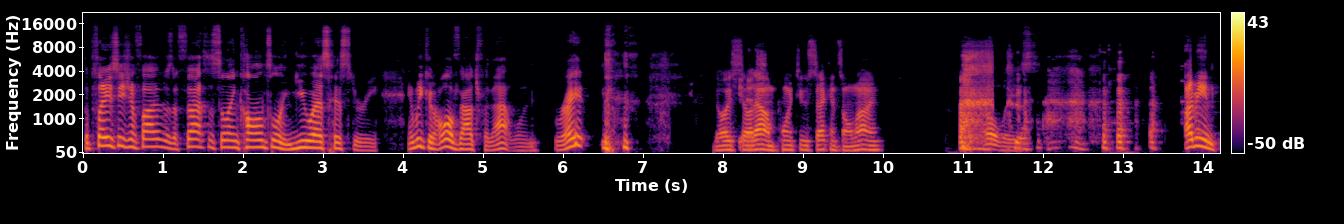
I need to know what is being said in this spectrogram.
The PlayStation 5 is the fastest selling console in US history. And we could all vouch for that one, right? You always sell it out in 0.2 seconds online. Always. I mean,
